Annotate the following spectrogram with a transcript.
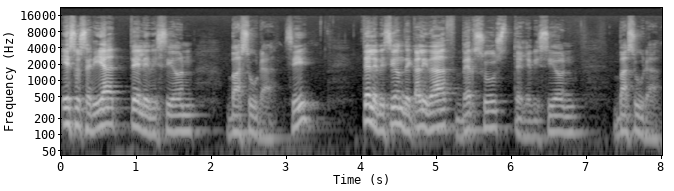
Eso sería televisión basura, ¿sí? Televisión de calidad versus televisión basura.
